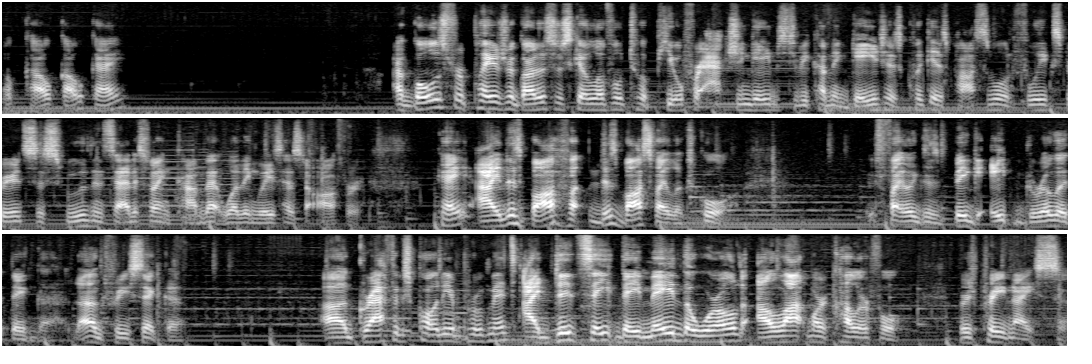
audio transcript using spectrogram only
Okay, okay, okay. Our goal is for players, regardless of skill level, to appeal for action games to become engaged as quickly as possible and fully experience the smooth and satisfying combat Wuthering Waves has to offer. Okay, I this boss this boss fight looks cool. Fight like this big ape gorilla thing. Uh, that looks pretty sick. Uh. uh, graphics quality improvements. I did say they made the world a lot more colorful. It was pretty nice. Uh.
